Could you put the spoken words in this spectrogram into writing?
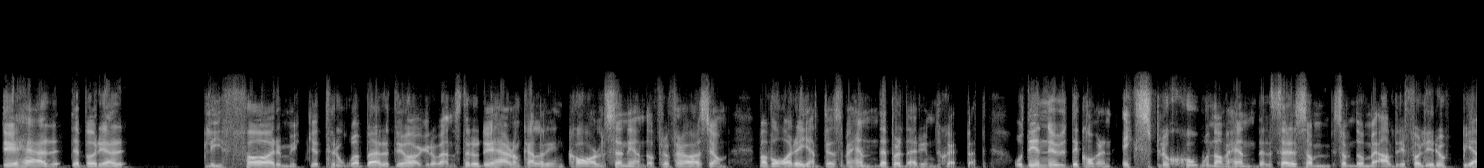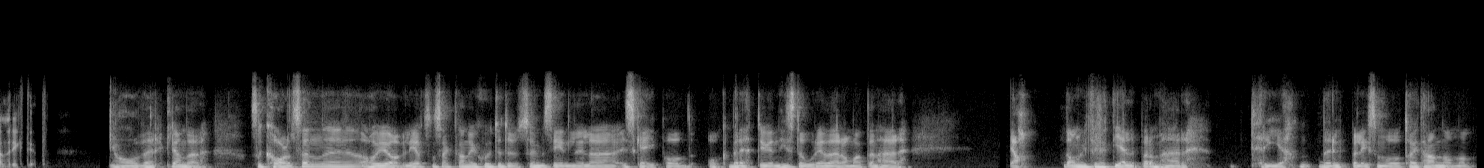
det är här det börjar bli för mycket trådar till höger och vänster och det är här de kallar in Karlsen igen då för att förhöra sig om vad var det egentligen som hände på det där rymdskeppet. Och det är nu det kommer en explosion av händelser som, som de aldrig följer upp igen riktigt. Ja, verkligen där. Så Carlsen eh, har ju överlevt som sagt. Han har ju skjutit ut sig med sin lilla escape-pod och berättar ju en historia där om att den här, ja, de har ju försökt hjälpa de här tre där uppe liksom och tagit hand om dem.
